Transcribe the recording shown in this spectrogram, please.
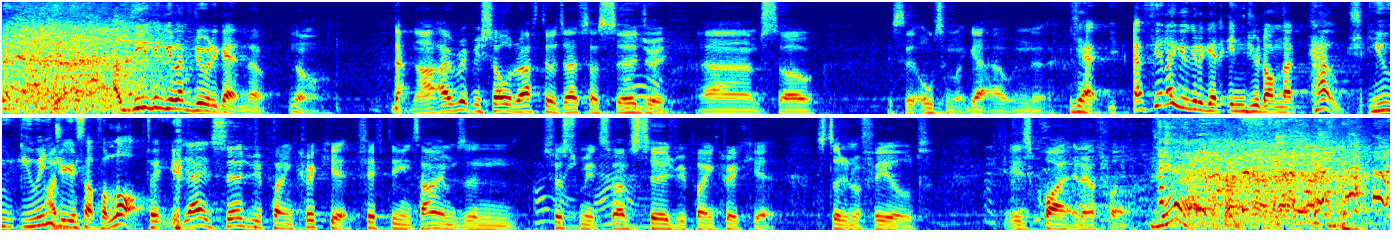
Uh, do you think you'll ever do it again? No. No. No. No, I ripped my shoulder afterwards. I had to have surgery. Um, so it's the ultimate get out, isn't it? Yeah, I feel like you're going to get injured on that couch. You you injure yourself a lot, don't you? Yeah, I had surgery playing cricket 15 times, and Oh trust me, to have surgery playing cricket, stood in a field, is quite an effort. Yeah.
